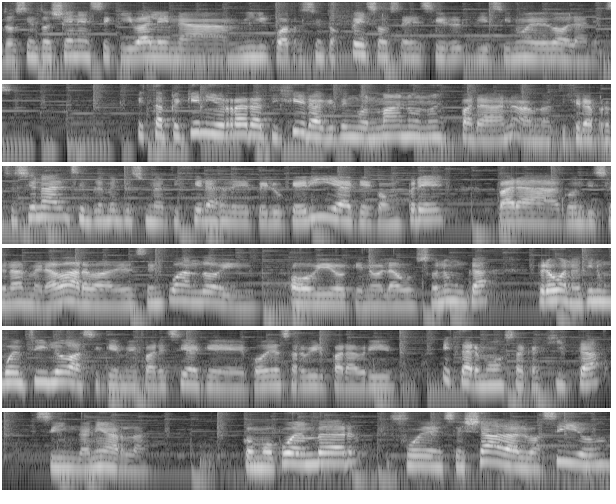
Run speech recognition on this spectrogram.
200 yenes equivalen a 1.400 pesos, es decir, 19 dólares. Esta pequeña y rara tijera que tengo en mano no es para nada una tijera profesional, simplemente es una tijera de peluquería que compré para acondicionarme la barba de vez en cuando y obvio que no la uso nunca, pero bueno, tiene un buen filo, así que me parecía que podía servir para abrir esta hermosa cajita sin dañarla. Como pueden ver, fue sellada al vacío,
